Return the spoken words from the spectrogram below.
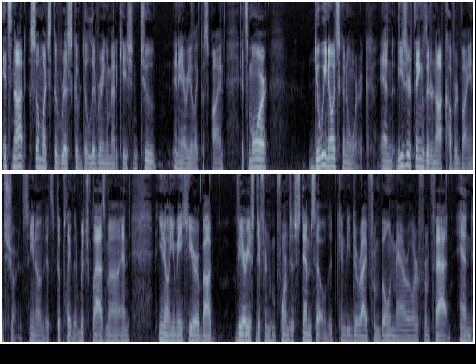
it's not so much the risk of delivering a medication to an area like the spine. It's more do we know it's going to work? And these are things that are not covered by insurance. You know, it's the platelet rich plasma and you know, you may hear about various different forms of stem cell that can be derived from bone marrow or from fat. And,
